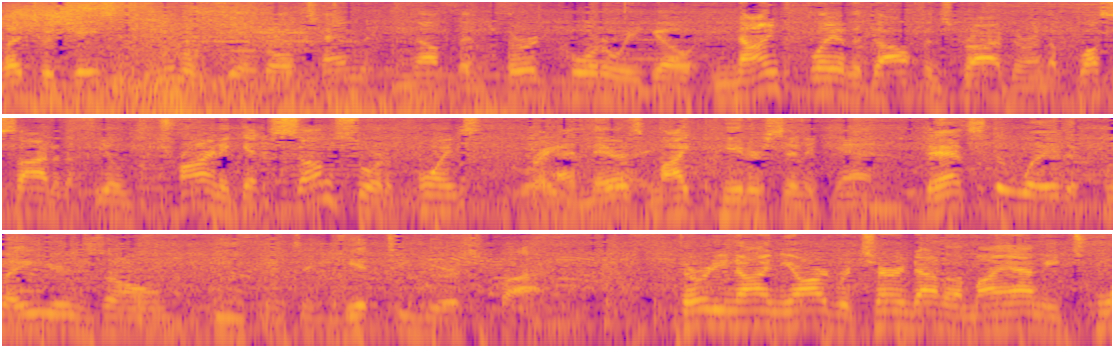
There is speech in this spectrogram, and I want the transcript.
Led to a Jason Elam field goal, 10 nothing. Third quarter we go. Ninth play of the Dolphins drive. They're on the plus side of the field trying to get some sort of points. Great and there's play. Mike Peterson again. That's the way to play your zone defense and get to your spot. 39 yard return down to the Miami 20.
